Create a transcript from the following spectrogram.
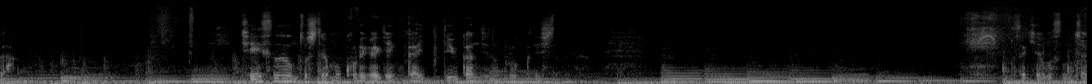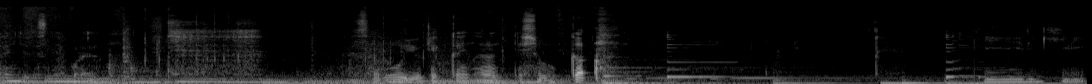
か。チェイスダウンとしてはもうこれが限界っていう感じのブロックでしたね。崎山さんのチャレンジですねこれ。さあどういう結果になるんでしょうか。ギリギリ。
